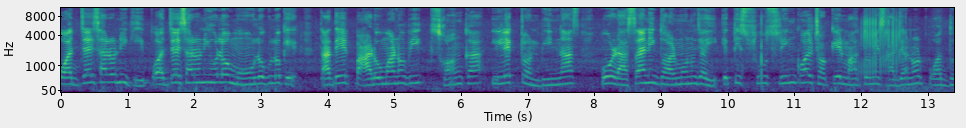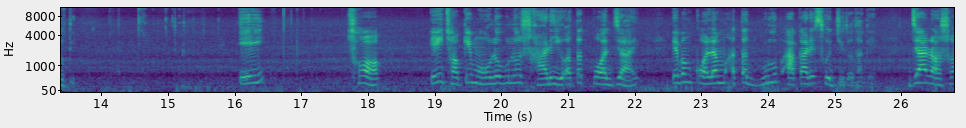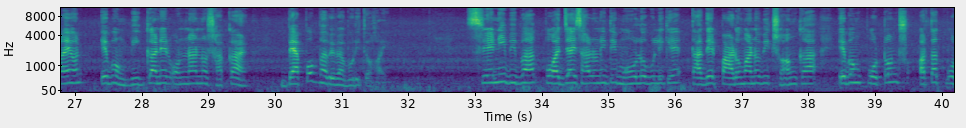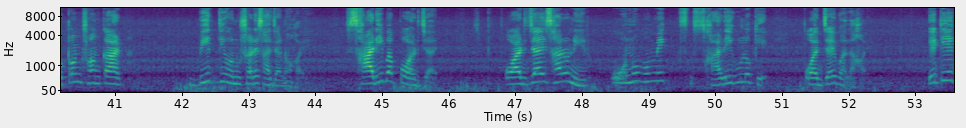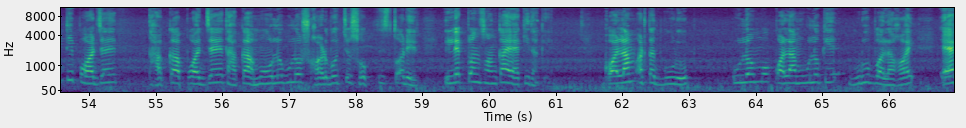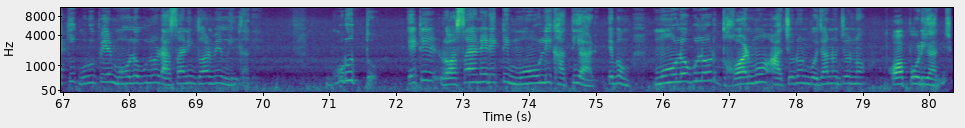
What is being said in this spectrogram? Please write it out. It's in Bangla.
পর্যায় সারণী কি? পর্যায় সারণী হলো মৌলগুলোকে তাদের পারমাণবিক সংখ্যা, ইলেকট্রন বিন্যাস ও রাসায়নিক ধর্ম অনুযায়ী একটি সুশৃঙ্খল ছকের মাধ্যমে সাজানোর পদ্ধতি। এই ছক, এই ছকে মৌলগুলোর সারি অর্থাৎ পর্যায় এবং কলাম অর্থাৎ গ্রুপ আকারে সজ্জিত থাকে, যা রসায়ন এবং বিজ্ঞানের অন্যান্য শাখার ব্যাপকভাবে ব্যবহৃত হয়। শ্রেণি বিভাগ পর্যায় সারণীতে মৌলগুলিকে তাদের পারমাণবিক সংখ্যা এবং পোটন অর্থাৎ পোটন সংখ্যার বৃদ্ধি অনুসারে সাজানো হয়। সারি বা পর্যায় পর্যায় সারণীর অনুভূমিক সারিগুলোকে পর্যায় বলা হয়। এটি একটি পর্যায়ে থাকা পর্যায়ে থাকা মৌলগুলোর সর্বোচ্চ শক্তি স্তরের ইলেকট্রন সংখ্যা একই থাকে। কলাম অর্থাৎ গ্রুপ উলম্ব কলামগুলোকে গ্রুপ বলা হয়। একই গ্রুপের মৌলগুলো রাসায়নিক ধর্মের মিল থাকে। গুরুত্ব, এটি রসায়নের একটি মৌলিক হাতিয়ার এবং মৌলগুলোর ধর্ম আচরণ বোঝানোর জন্য অপরিহার্য।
